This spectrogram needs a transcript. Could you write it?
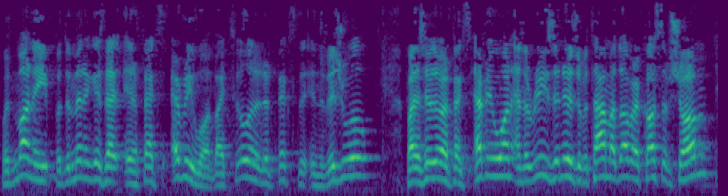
with money, but the minhag is that it affects everyone. By tefillin, it affects the individual. By the Sefer Torah, it affects everyone, and the reason is, Ubatam Adavar Kosav Shom,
